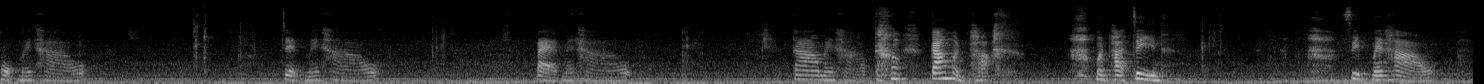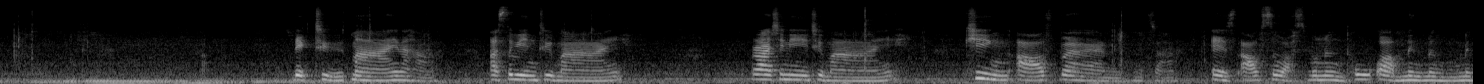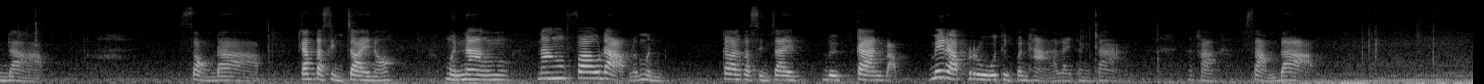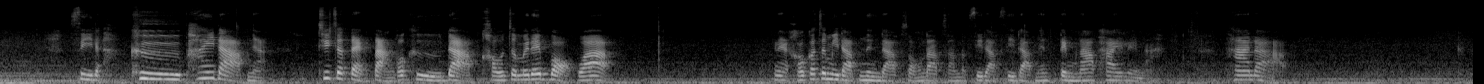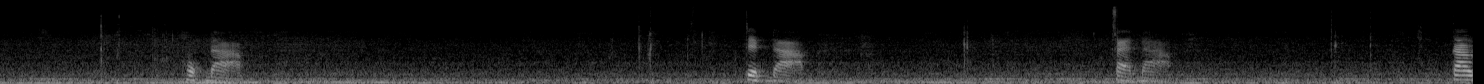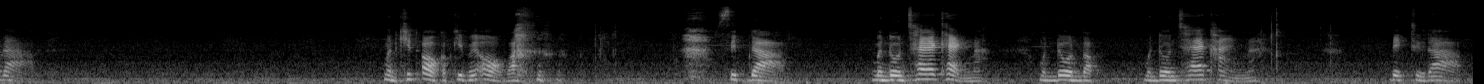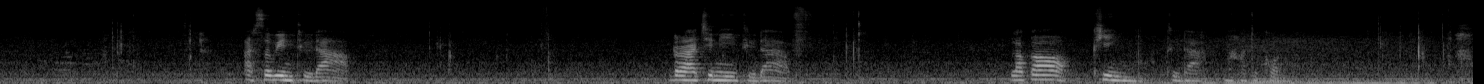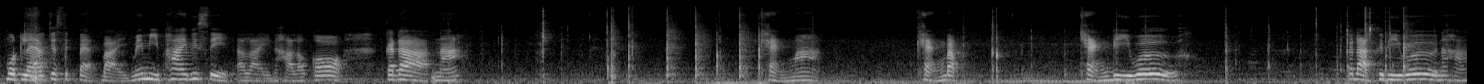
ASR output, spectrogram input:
หกไม้เท้าเจ็ดไม้เท้าแปดไม้เท้าเก้าไม้เท้าเก้าเก้าเหมือนพระเหมือนพระจีน สิบไม้เท้า เด็กถือไม้นะคะ อัศวินถือไม้ ราชินีถือไม้ King of Wands นะจ๊ะ Ace of Swords บนหนึ่งทูกอ่อมหนึ่งหนึ่งหนึ่งดาบสองดาบ การตัดสินใจเนาะเหมือนนางนั่งเฝ้าดาบแล้วเหมือนกำลังตัดสินใจหรือการแบบไม่รับรู้ถึงปัญหาอะไรต่างๆนะคะสามดาบ สี่ดาบคือไพ่ดาบเนี่ย ที่จะแตกต่างก็คือดาบเขาจะไม่ได้บอกว่า เนี่ยเขาก็จะมีดาบหนึ่งดาบสองดาบสามดาบสี่ดาบสี่ดาบเนี่ยเต็มหน้าไพ่เลยนะห้าดาบหกดาบเจ็ดดาบแปดดาบเก้าดาบ เหมือนคิดออกกับคิดไม่ออกว่ะสิบดาบ เหมือนโดนแช่แข็งนะเหมือนโดนแบบเหมือนโดนแช่แข็งนะ เด็กถือดาบ อัศวินถือดาบ ราชินีถือดาบ แล้วก็คิงถือดาบนะคะทุกคน หมดแล้ว 78 ใบ ไม่มีไพ่พิเศษอะไรนะคะ แล้วก็กระดาษนะ แข็งมาก แข็งแบบ แข็งดีเวอร์ กระดาษคือดีเวอร์นะคะ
